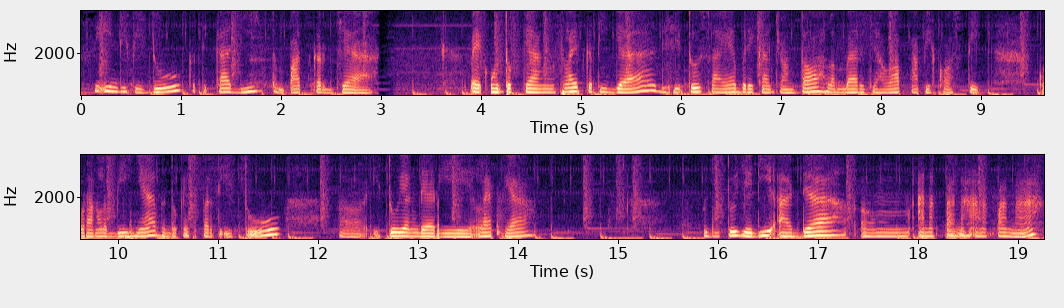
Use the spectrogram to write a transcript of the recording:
si individu ketika di tempat kerja. Baik, untuk yang slide ketiga, di situ saya berikan contoh lembar jawab papikostik. Kurang lebihnya bentuknya seperti itu. Uh, itu yang dari lab ya. Begitu, jadi ada um, anak panah-anak panah,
